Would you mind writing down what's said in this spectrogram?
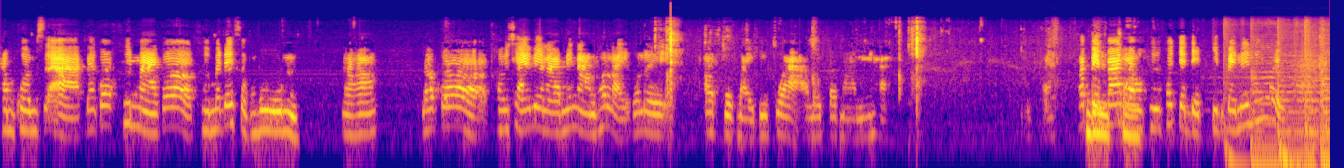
ทำความสะอาดแล้วก็ขึ้นมาก็คือไม่ได้สมบูรณ์นะคะ แล้วก็เขาใช้เวลาไม่นานเท่าไหร่ก็เลยเอาปลูกใหม่ดีกว่าอะไรประมาณนี้ค่ะ ถ้าเป็นบ้านเราคือเขาจะเด็ดกินไปเรื่อยๆ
